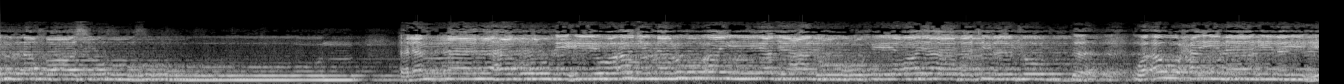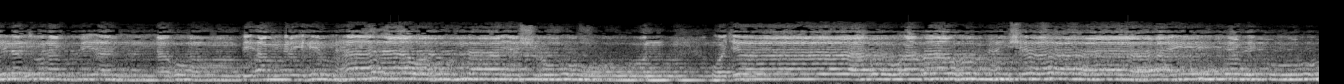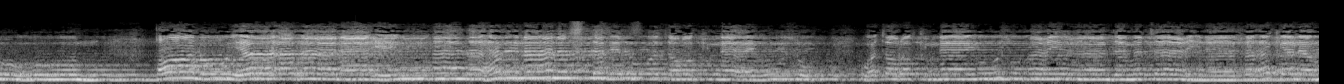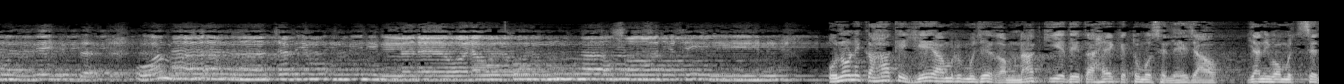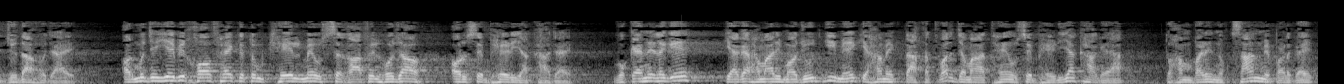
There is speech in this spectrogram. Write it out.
انہوں نے کہا کہ یہ امر مجھے غمناک کیے دیتا ہے کہ تم اسے لے جاؤ یعنی وہ مجھ سے جدا ہو جائے۔ اور مجھے یہ بھی خوف ہے کہ تم کھیل میں اس سے غافل ہو جاؤ اور اسے بھیڑیا کھا جائے۔ وہ کہنے لگے کہ اگر ہماری موجودگی میں کہ ہم ایک طاقتور جماعت ہیں، اسے بھیڑیا کھا گیا، تو ہم بڑے نقصان میں پڑ گئے۔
